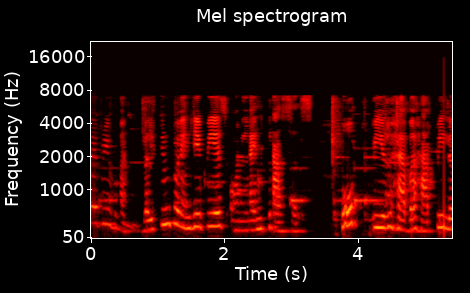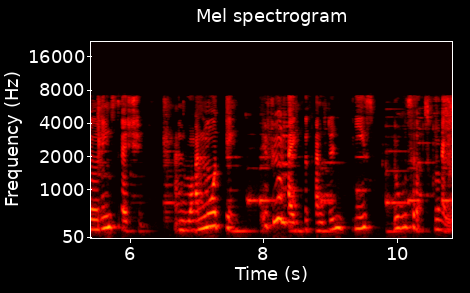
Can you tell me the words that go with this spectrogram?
everyone, welcome to NJPS online classes. Hope we will have a happy learning session. And one more thing, if you like the content, please do subscribe.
